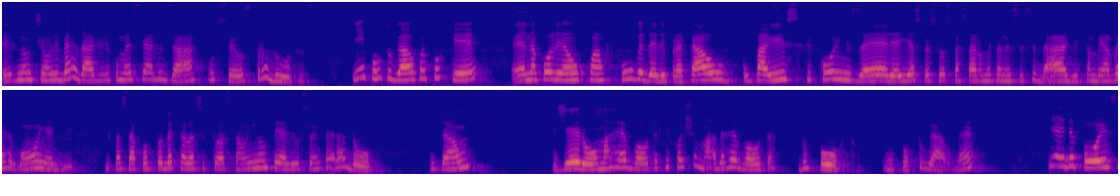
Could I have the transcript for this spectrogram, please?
eles não tinham liberdade de comercializar os seus produtos. E em Portugal foi porque é, Napoleão, com a fuga dele para cá, o, o, país ficou em miséria e as pessoas passaram muita necessidade e também a vergonha de, de passar por toda aquela situação e não ter ali o seu imperador. Então, gerou uma revolta que foi chamada Revolta do Porto, em Portugal, né? E aí depois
